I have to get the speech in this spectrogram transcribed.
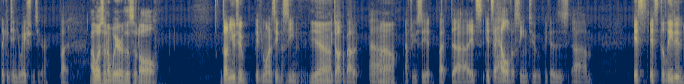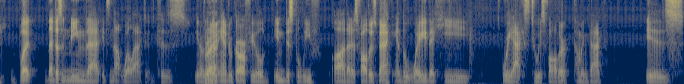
the continuations here. But I wasn't aware of this at all. It's on YouTube if you want to see the scene. Yeah. we could talk about it um, Wow. after you see it. But uh, it's it's a hell of a scene too because um, it's it's deleted, but that doesn't mean that it's not well acted because you know you've got Andrew Garfield in disbelief uh, that his father's back and the way that he reacts to his father coming back is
